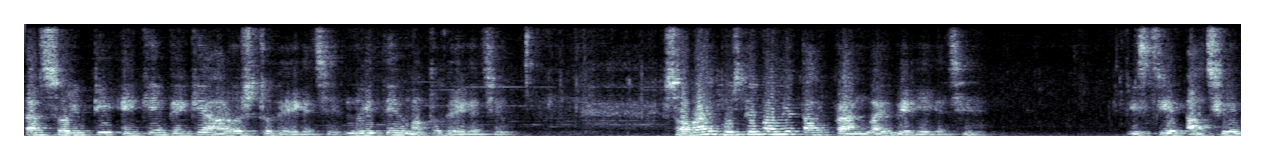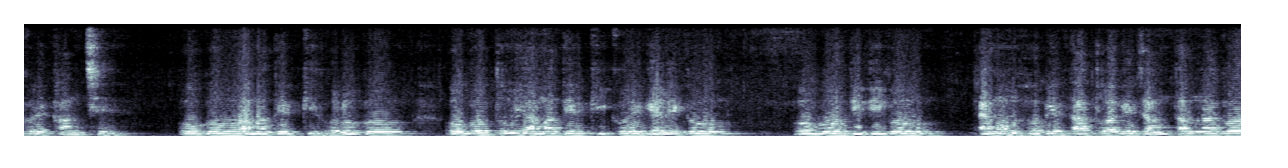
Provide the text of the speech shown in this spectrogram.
তার শরীরটি এঁকে বেঁকে আড়ষ্ট হয়ে গেছে, মৃতের মতো হয়ে গেছে। সবাই বুঝতে পারলে তার প্রাণবায়ু বেরিয়ে গেছে। স্ত্রী আছড়ে করে কাঁদছে ও গো আমাদের কি হলো গো? ও গো তুমি আমাদের কি করে গেলে গো? ও গো দিদি গো, এমন হবে তা তো আগে জানতাম না গো।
